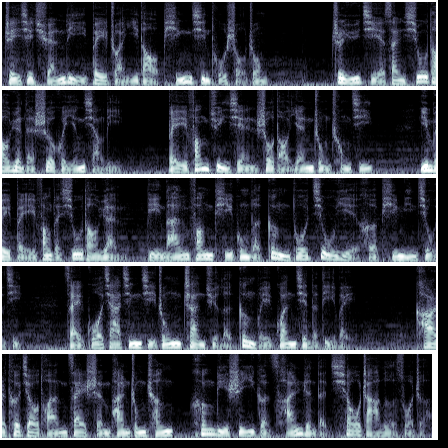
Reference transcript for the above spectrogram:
这些权利被转移到平信徒手中。至于解散修道院的社会影响力，北方郡县受到严重冲击，因为北方的修道院比南方提供了更多就业和平民救济，在国家经济中占据了更为关键的地位。卡尔特教团在审判中称亨利是一个残忍的敲诈勒索者，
